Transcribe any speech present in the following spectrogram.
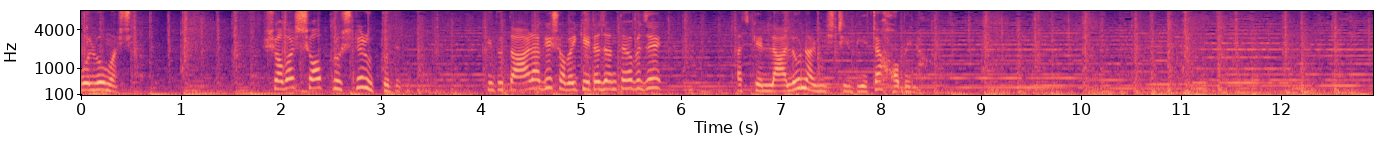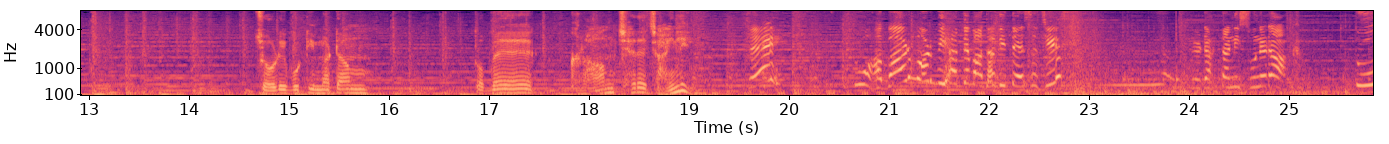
বলব মাসি সবার সব প্রশ্নের উত্তর দেব। কিন্তু তার আগে সবাইকে এটা জানতে হবে যে আজকে লালন আর মিষ্টির বিয়েটা হবে না। জড়িবুটি ম্যাডাম তবে গ্রাম ছেড়ে যায়নি এই তুই আবার মোর বিহাতে বাধা দিতে এসেছিস ডাক্তারনি শুনে রাখ তুই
